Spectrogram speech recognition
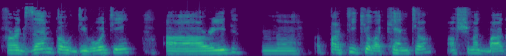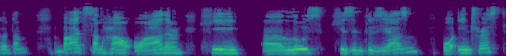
For example, devotee uh, read um, a particular canto of Srimad Bhagavatam, but somehow or other he uh, lose his enthusiasm or interest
